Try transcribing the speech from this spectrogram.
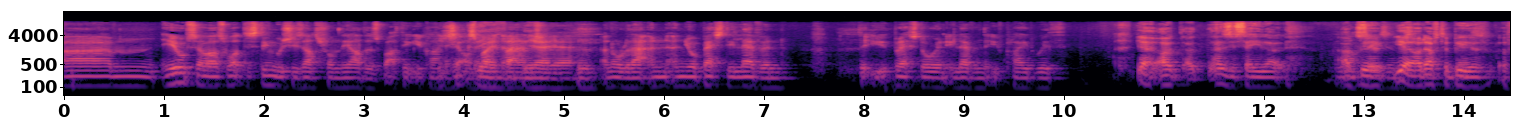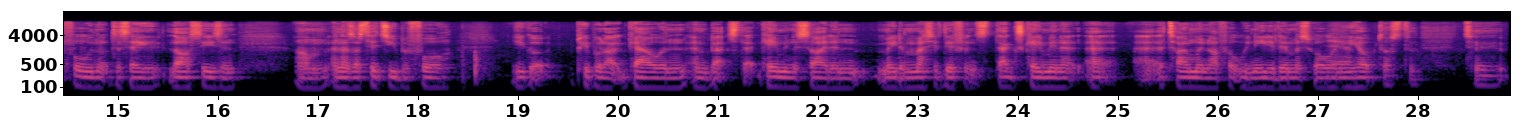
um, he also asked what distinguishes us from the others, but I think you kind of hit on explain that, fans yeah, and, yeah. Mm. and all of that, and, and your best eleven that you best Orient eleven that you've played with. Yeah, I, I, as you say, like I'd be, season, yeah, so I'd have to be yes. a, a fool not to say last season. Um, and as I said to you before, you got people like Gal and, and Bats that came in the side and made a massive difference. Dags came in at, at, at a time when I felt we needed him as well, Yeah. and he helped us to to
